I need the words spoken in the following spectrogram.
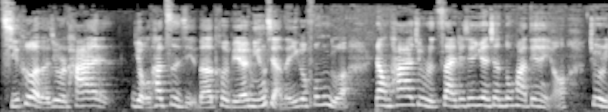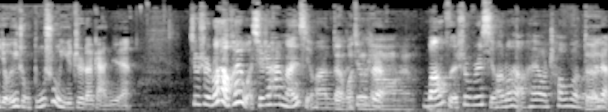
奇特的，就是他有他自己的特别明显的一个风格，让他就是在这些院线动画电影，就是有一种独树一帜的感觉。就是罗小黑，我其实还蛮喜欢的，对我挺就是喜欢的。王子是不是喜欢罗小黑要超过哪吒对吒？，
